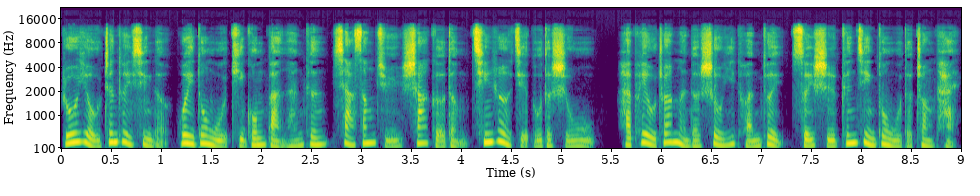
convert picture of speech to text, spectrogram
如有针对性的为动物提供板蓝根、夏桑菊、沙葛等清热解毒的食物，还配有专门的兽医团队，随时跟进动物的状态，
